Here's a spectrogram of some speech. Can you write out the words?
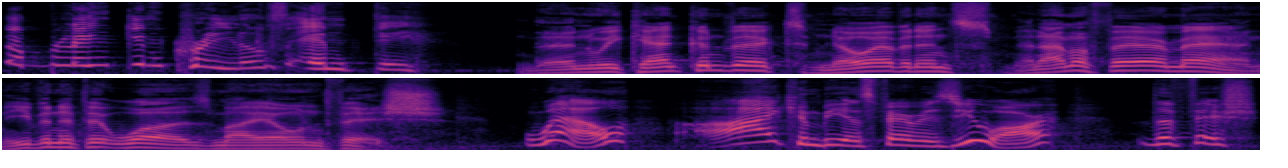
The blinking creel's empty. Then we can't convict. No evidence. And I'm a fair man, even if it was my own fish. Well, I can be as fair as you are. The fish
